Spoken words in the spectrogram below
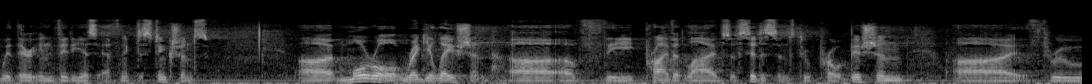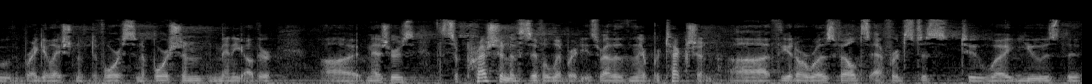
with their invidious ethnic distinctions. Uh, moral regulation uh, of the private lives of citizens through prohibition, uh, through the regulation of divorce and abortion, and many other uh, measures, the suppression of civil liberties rather than their protection. Uh, Theodore Roosevelt's efforts to, to uh, use the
